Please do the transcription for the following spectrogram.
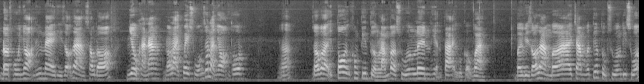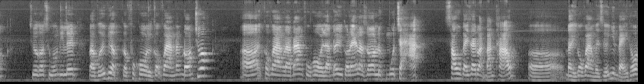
đợt hồi nhọn như này thì rõ ràng sau đó nhiều khả năng nó lại quay xuống rất là nhọn thôi. Đó do vậy tôi cũng không tin tưởng lắm vào xu hướng lên hiện tại của cậu vàng. Bởi vì rõ ràng MA200 vẫn tiếp tục xu hướng đi xuống chưa có xu hướng đi lên. Và với việc ờ, phục hồi cậu vàng đang đón trước À, cậu vàng là đang phục hồi là đây có lẽ là do lực mua trả sau cái giai đoạn bán tháo uh, đẩy cậu vàng về dưới nhìn bảy thôi.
